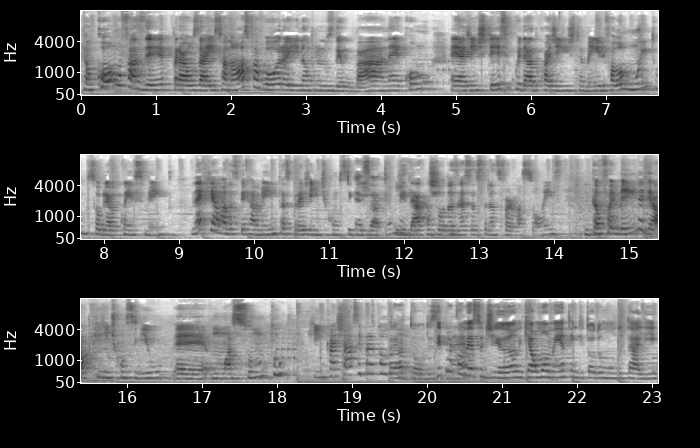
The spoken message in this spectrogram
Então, como fazer para usar isso a nosso favor e não para nos derrubar, né? Como é, a gente ter esse cuidado com a gente também. Ele falou muito sobre autoconhecimento né? Que é uma das ferramentas para a gente conseguir Exatamente. lidar com todas essas transformações. Então foi bem legal porque a gente conseguiu é, um assunto que encaixasse para todo pra mundo. Para todos. E para né? começo de ano, que é o momento em que todo mundo tá ali,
